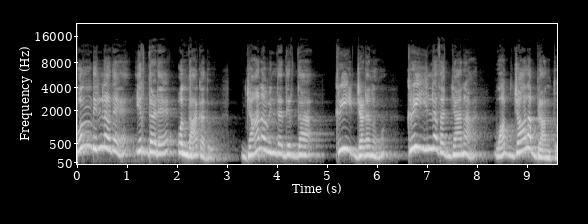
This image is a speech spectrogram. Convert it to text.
ಒಂದಿಲ್ಲದೆ ಇರ್ದಡೆ ಒಂದಾಗದು. ಜ್ಞಾನವಿಲ್ಲದಿರ್ದ ಕ್ರೀ ಜಡನು, ಕ್ರೀ ಇಲ್ಲದ ಜ್ಞಾನ ವಾಗ್ಜಾಲ ಭ್ರಾಂತು.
